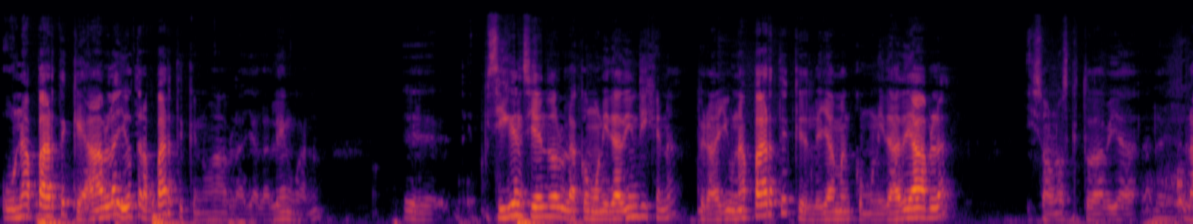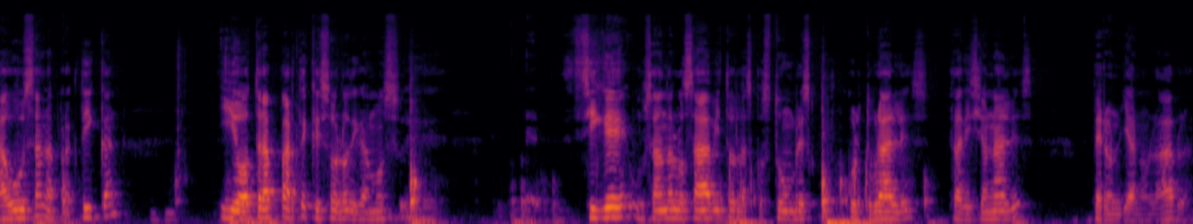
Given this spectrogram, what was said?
una parte que habla y otra parte que no habla ya la lengua, ¿no? Eh, siguen siendo la comunidad indígena, pero hay una parte que le llaman comunidad de habla y son los que todavía la usan, la practican, y otra parte que solo, digamos, eh, sigue usando los hábitos, las costumbres cu- culturales, tradicionales, pero ya no la hablan.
